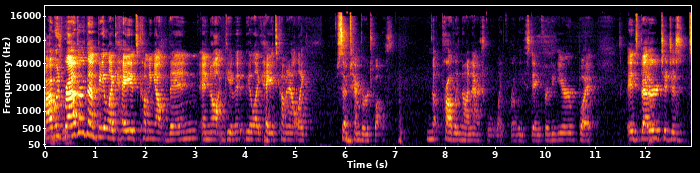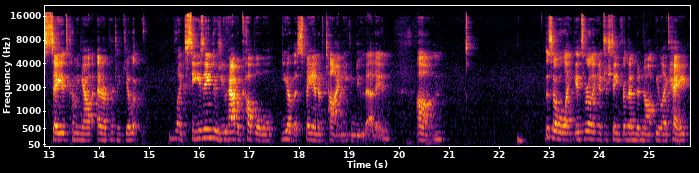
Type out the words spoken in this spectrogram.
I would rather them be like, hey, it's coming out then, and not give it be like, hey, it's coming out like September twelfth. No, probably not an actual like release date for the year, but it's better to just say it's coming out at a particular like season because you have a couple, you have a span of time you can do that in. Um, so like it's really interesting for them to not be like, hey,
